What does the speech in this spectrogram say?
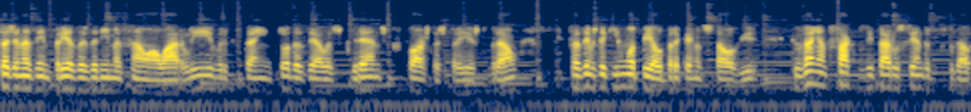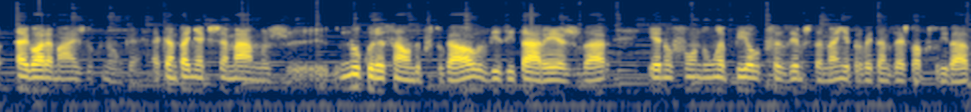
seja nas empresas de animação ao ar livre, que têm todas elas grandes propostas para este verão fazemos daqui um apelo para quem nos está a ouvir, que venham de facto visitar o centro de Portugal, agora mais do que nunca. A campanha que chamamos eh, No Coração de Portugal, Visitar é Ajudar, é no fundo um apelo que fazemos também e aproveitamos esta oportunidade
